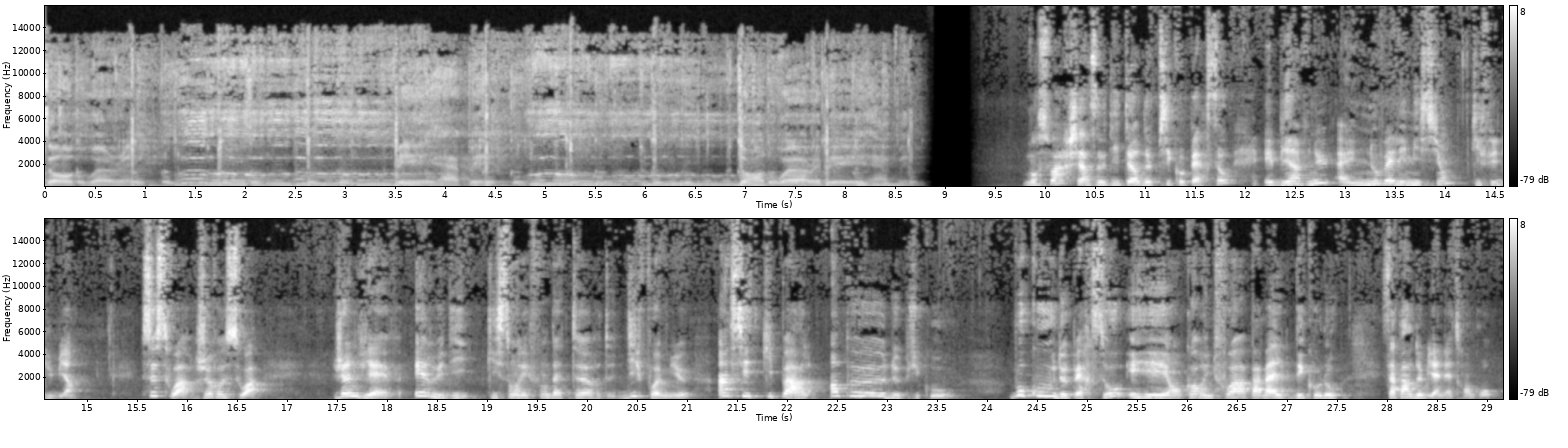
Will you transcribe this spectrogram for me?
Don't worry. Be happy. Don't worry, be happy. Bonsoir chers auditeurs de Psycho Perso et bienvenue à une nouvelle émission qui fait du bien. Ce soir, je reçois Geneviève et Rudy qui sont les fondateurs de 10 fois mieux, un site qui parle un peu de psycho, beaucoup de perso et encore une fois pas mal d'écolo. Ça parle de bien-être en gros.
